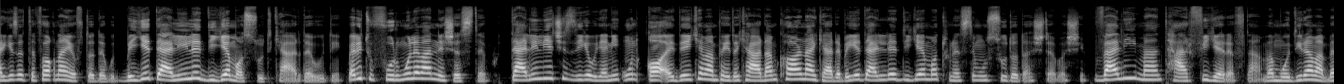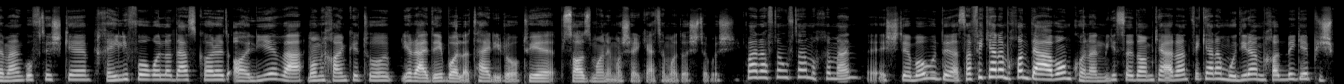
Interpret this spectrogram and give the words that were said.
هرگز اتفاق نیفتاده بود. به یه دلیل دیگه ما سود کرده بودیم. ولی تو فرمول من نشسته بود. دلیل یه چیز دیگه بود. یعنی اون قاعده ای که من پیدا کردم کار نکرده. به یه دلیل دیگه ما تونستیم اون سود رو داشته باشیم. ولی من ترفی گرفتم و مدیرم به من گفتش که خیلی فوق العاده است کارت عالیه و ما می‌خوایم که تو یه رده بالاتری رو توی سازمان ما شرکت ما داشته باشی. من رفتم گفتم آخه من اشتباه بوده. اصلا فکر کردم می‌خوان دعوام کنن. میگه صدام کردن. فکر کردم مدیرم می‌خواد بگه پیش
